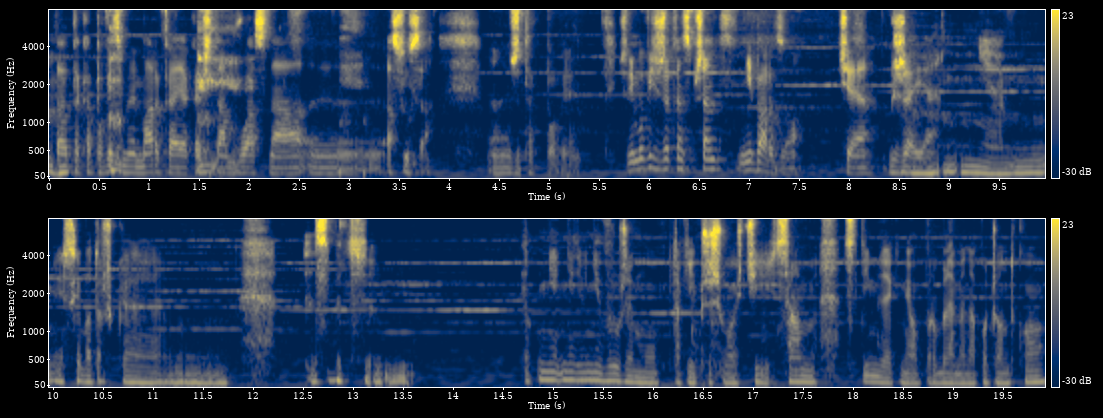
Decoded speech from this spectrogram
mhm. taka powiedzmy marka jakaś tam własna y, Asusa, y, że tak powiem. Czyli mówisz, że ten sprzęt nie bardzo cię grzeje. Nie, jest chyba troszkę mm, zbyt no, nie, nie, nie wróżę mu takiej przyszłości. Sam Steam Deck miał problemy na początku,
